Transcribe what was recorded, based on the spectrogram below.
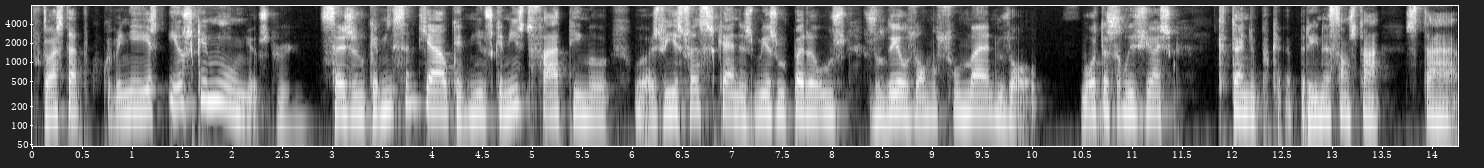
Porque lá está, porque o caminho é este. E os caminhos, seja no caminho de Santiago, caminho, os caminhos de Fátima, as vias franciscanas, mesmo para os judeus ou muçulmanos ou outras religiões que tenham, porque a peregrinação está, está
